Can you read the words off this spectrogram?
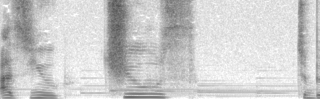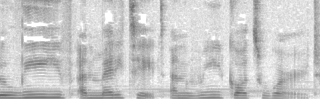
as you choose to believe and meditate and read God's word,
